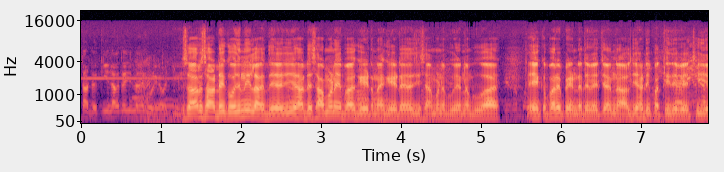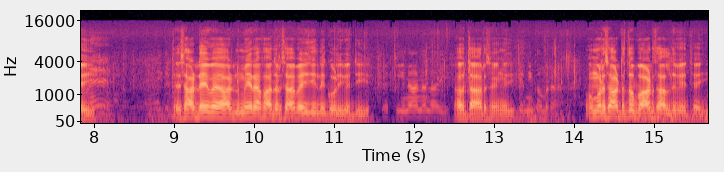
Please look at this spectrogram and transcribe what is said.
ਤੁਹਾਡੇ ਕੀ ਲੱਗਦਾ ਜਿਨ੍ਹਾਂ ਨੇ ਗੋਲੀਆਂ ਵੱਜੀਆਂ? ਸਰ ਸਾਡੇ ਕੁਝ ਨਹੀਂ ਲੱਗਦੇ ਆ ਜੀ ਸਾਡੇ ਸਾਹਮਣੇ ਬਾ ਗੇਟ ਨਾਲ ਗੇਟ ਹੈ ਜੀ ਸਾਹਮਣੇ ਬੂਹੇ ਨਾਲ ਬੂਹਾ ਤੇ ਇੱਕ ਪਰੇ ਪਿੰਡ ਦੇ ਵਿੱਚ ਨਾਲ ਜੀ ਸਾਡੀ ਪੱਤੀ ਦੇ ਵਿੱਚ ਹੀ ਹੈ ਜੀ। ਤੇ ਸਾਡੇ ਵਾ- ਮੇਰਾ ਫਾਦਰ ਸਾਹਿਬ ਹੈ ਜੀ ਜਿਹਦੀ ਗੋਲੀ ਵੱਜੀ ਹੈ। ਇਹ ਕੀ ਨਾਂ ਇਹਨਾਂ ਦਾ ਜੀ? ਅਵਤਾਰ ਸਿੰਘ ਜੀ। ਕਿੰਨੀ ਕੁ ਉਮਰ ਹੈ? ਉਮਰ 60 ਤੋਂ 62 ਸਾਲ ਦੇ ਵਿੱਚ ਹੈ ਜੀ।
